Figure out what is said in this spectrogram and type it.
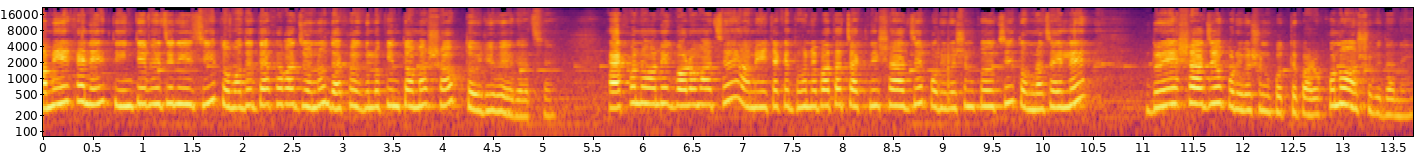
আমি এখানে তিনটে ভেজে নিয়েছি, তোমাদের দেখাবার জন্য। দেখো, এগুলো কিন্তু আমার সব তৈরি হয়ে গেছে। এখনও অনেক গরম আছে, আমি এটাকে ধনেপাতা চাটনির সাহায্যে পরিবেশন করেছি। তোমরা চাইলে দইয়ের সাহায্যেও পরিবেশন করতে পারো, কোনো অসুবিধা নেই।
